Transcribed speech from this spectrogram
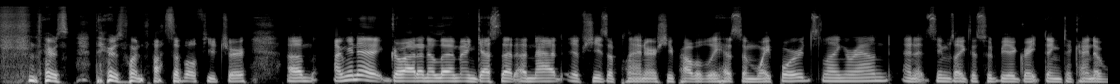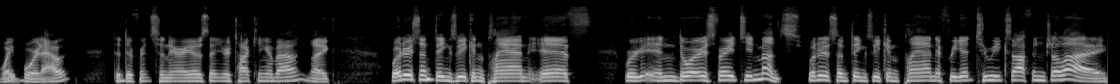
there's there's one possible future. Um, I'm gonna go out on a limb and guess that Annette, if she's a planner, she probably has some whiteboards lying around, and it seems like this would be a great thing to kind of whiteboard out the different scenarios that you're talking about. Like, what are some things we can plan if we're indoors for 18 months? What are some things we can plan if we get two weeks off in July?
